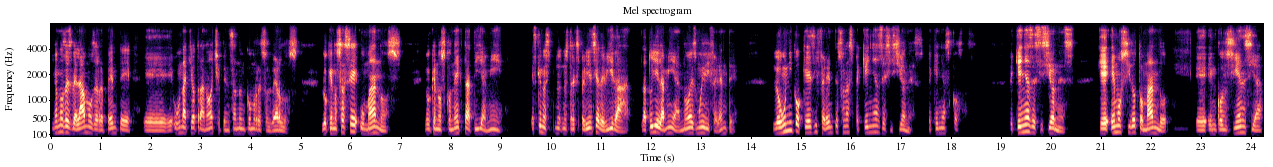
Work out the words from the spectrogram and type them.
y no nos desvelamos de repente eh, una que otra noche pensando en cómo resolverlos. Lo que nos hace humanos, lo que nos conecta a ti y a mí, es que nuestra experiencia de vida, la tuya y la mía, no es muy diferente. Lo único que es diferente son las pequeñas decisiones, pequeñas cosas, pequeñas decisiones que hemos ido tomando eh, en conciencia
